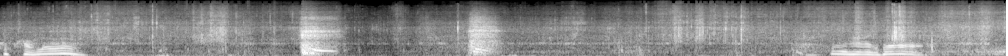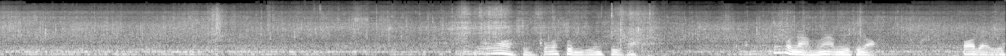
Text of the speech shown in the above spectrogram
ขบ เขาเลยเชียงหายแท้โอ้ถึงก็มาสุ่มยุงสิครับนี่ก็หนามงามอยู่พี่น้องพอได้อยู่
